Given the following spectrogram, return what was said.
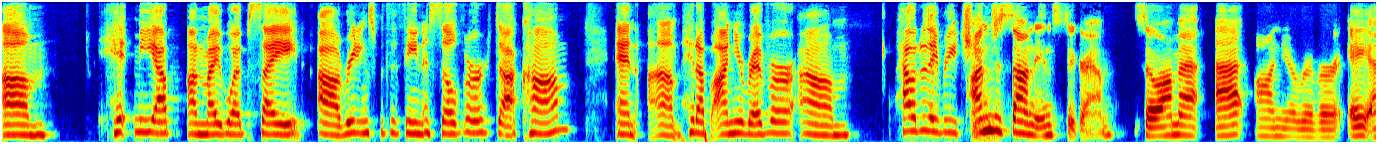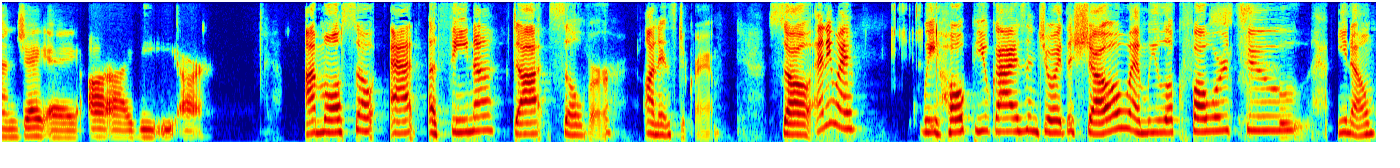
um, hit me up on my website, uh, readingswithathenasilver.com, and um, hit up Anja River. Um, how do they reach you? I'm just on Instagram. So I'm at, at Anja River, A N J A R I V E R. I'm also at athena.silver on Instagram. So, anyway, we hope you guys enjoyed the show and we look forward to, you know,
